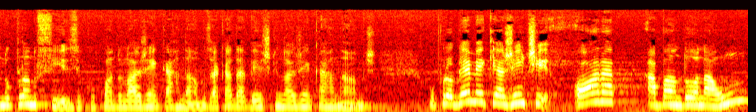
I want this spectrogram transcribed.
no plano físico, quando nós reencarnamos, a cada vez que nós reencarnamos. O problema é que a gente, ora, abandona um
